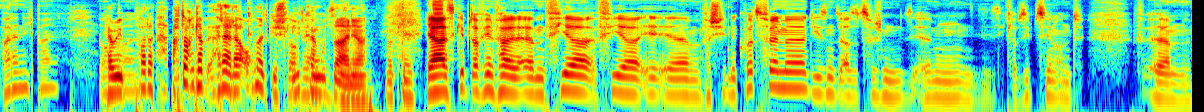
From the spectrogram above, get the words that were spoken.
war der nicht bei? Harry bei- Potter. Ach doch, ich glaube, hat er da auch mitgespielt? Kann ja, gut sein, ja. ja. Okay. Ja, es gibt auf jeden Fall ähm, vier, vier äh, ähm, verschiedene Kurzfilme, die sind also zwischen, ähm, ich glaube, 17 und ähm,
